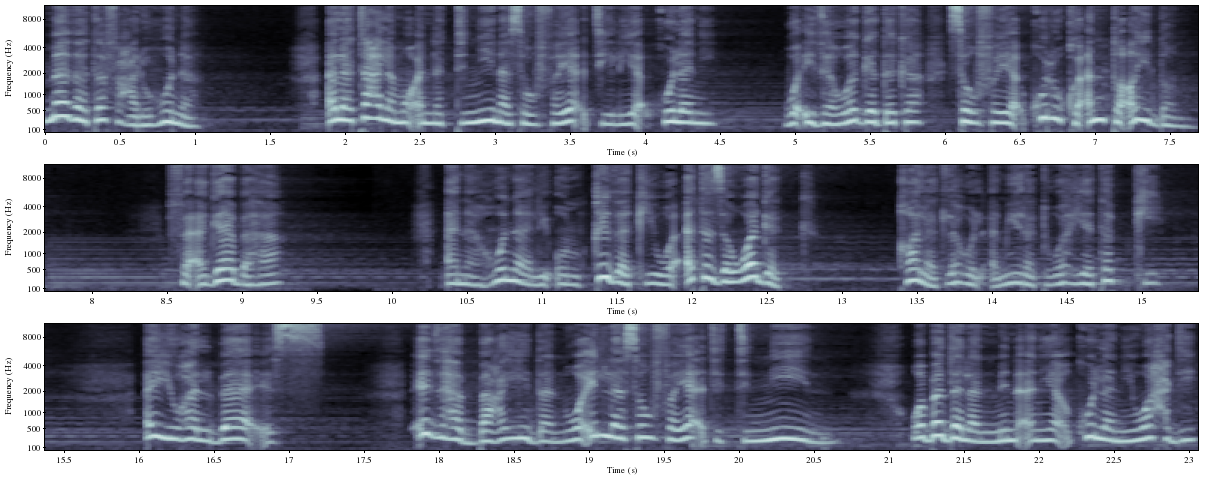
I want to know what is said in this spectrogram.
ماذا تفعل هنا؟ ألا تعلم أن التنين سوف يأتي ليأكلني؟ وإذا وجدك سوف يأكلك أنت أيضا. فأجابها أنا هنا لأنقذك وأتزوجك. قالت له الأميرة وهي تبكي أيها البائس اذهب بعيدا وإلا سوف يأتي التنين وبدلا من أن يأكلني وحدي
